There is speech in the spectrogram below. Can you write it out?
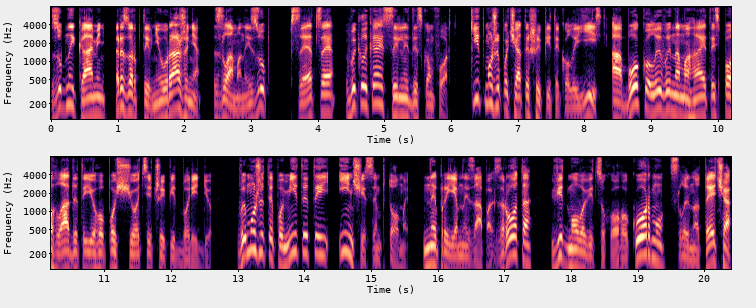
зубний камінь, резорптивні ураження, зламаний зуб все це викликає сильний дискомфорт. Кіт може почати шипіти, коли їсть, або коли ви намагаєтесь погладити його по щоці чи підборіддю. Ви можете помітити й інші симптоми неприємний запах з рота, відмова від сухого корму, слинотеча,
